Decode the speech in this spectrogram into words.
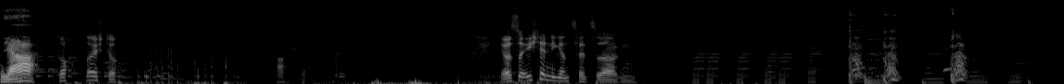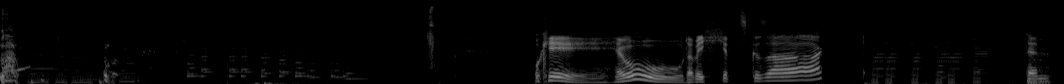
Ja! Doch, sag ich doch. Arschloch. Ja, was soll ich denn die ganze Zeit sagen? Okay, ja gut, habe ich jetzt gesagt. Denn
